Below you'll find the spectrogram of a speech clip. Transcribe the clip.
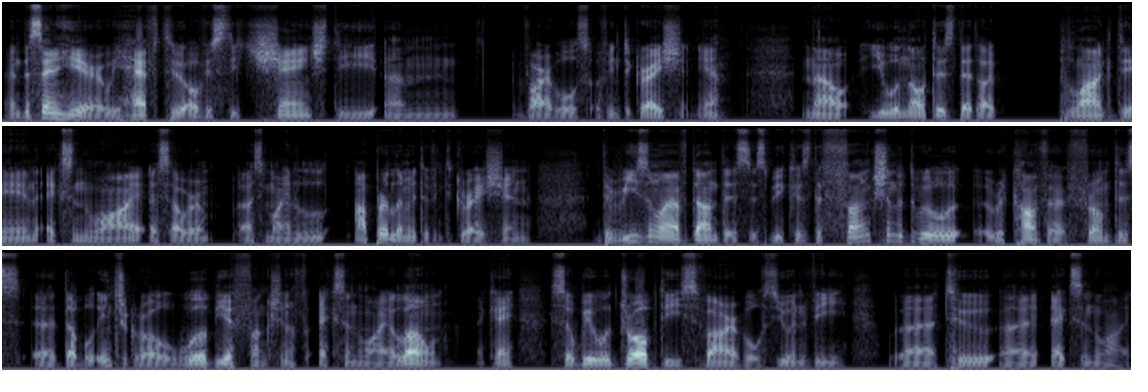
And the same here, we have to obviously change the um, variables of integration. Yeah. Now you will notice that I plugged in x and y as our as my upper limit of integration. The reason why I've done this is because the function that we will recover from this uh, double integral will be a function of x and y alone okay? So we will drop these variables u and v uh, to uh, x and y.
